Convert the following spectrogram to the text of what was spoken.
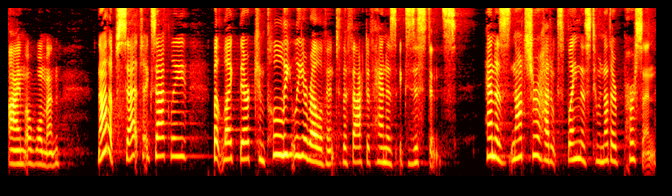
I'm a woman. Not upset exactly, but like they're completely irrelevant to the fact of Hannah's existence. Hannah's not sure how to explain this to another person.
